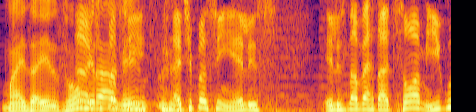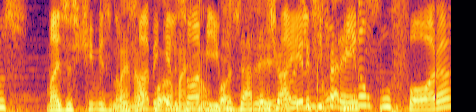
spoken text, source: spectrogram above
mas aí eles vão Não, é virar tipo assim, amigos. é tipo assim, eles, eles na verdade são amigos, mas os times não Mas não sabem po- que eles mas são não amigos. Exato, ser. eles jogam Aí eles times combinam diferentes. por fora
